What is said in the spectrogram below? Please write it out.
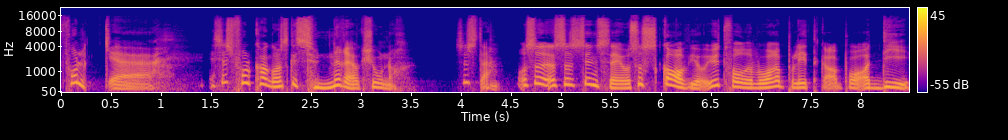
folk uh, Jeg syns folk har ganske sunne reaksjoner. Syns det. Og så, så syns jeg jo, så skal vi jo utfordre våre politikere på at de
